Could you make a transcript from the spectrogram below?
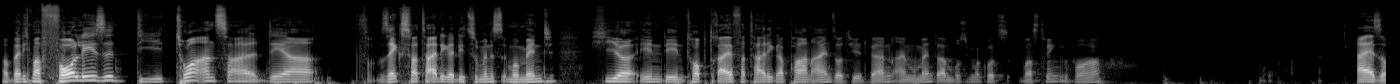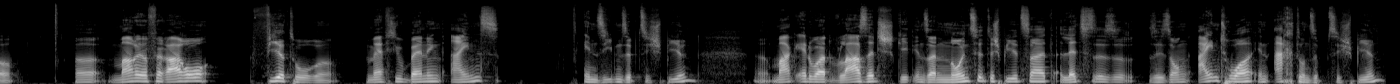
Aber wenn ich mal vorlese, die Toranzahl der sechs Verteidiger, die zumindest im Moment hier in den Top 3 Verteidigerpaaren einsortiert werden. Einen Moment, da muss ich mal kurz was trinken vorher. Also, äh, Mario Ferraro, vier Tore. Matthew Benning, eins in 77 Spielen. Äh, Marc-Edouard Vlasic geht in seine 19. Spielzeit, letzte Saison ein Tor in 78 Spielen.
